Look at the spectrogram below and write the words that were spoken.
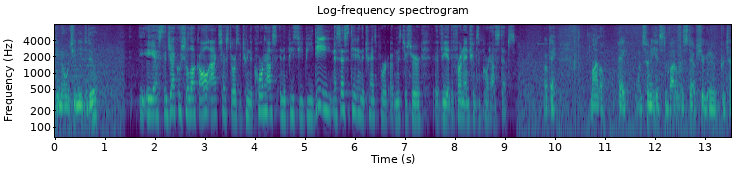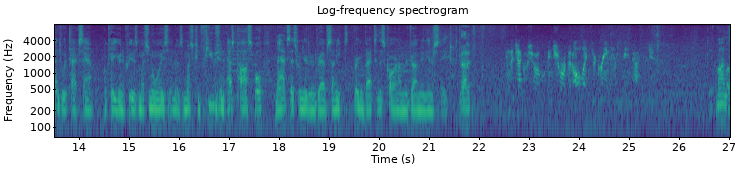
You know what you need to do? Yes, the Jackal shall lock all access doors between the courthouse and the PCPD, necessitating the transport of Mr. Sir via the front entrance and courthouse steps. Okay. Milo, hey, when Sonny hits the bottom of the steps, you're going to pretend to attack Sam. Okay, you're going to create as much noise and as much confusion as possible. Max, that's when you're going to grab Sonny, bring him back to this car, and I'm going to drive him to the interstate. Got it. And the Jackal will ensure that all lights are green for speedy passage. Okay. Milo,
